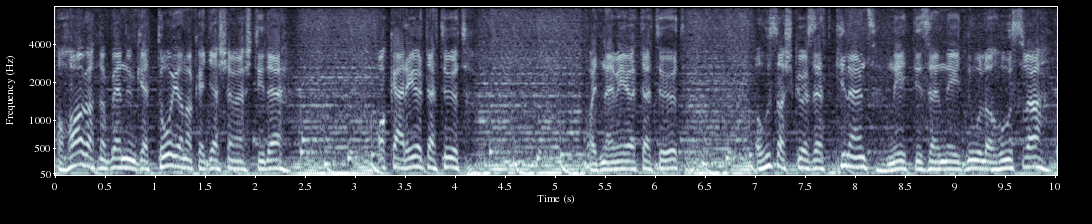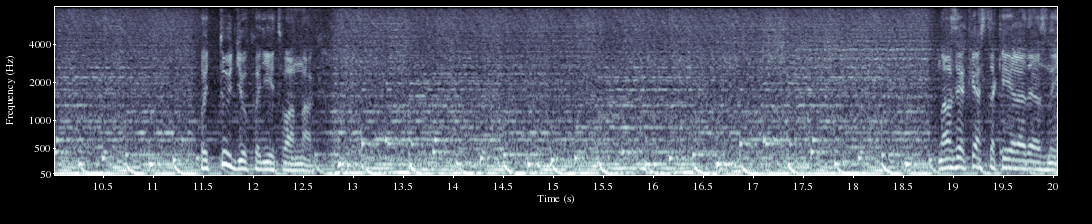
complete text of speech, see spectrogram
Ha hallgatnak bennünket, toljanak egy SMS-t ide, akár éltetőt, vagy nem éltetőt, a 20-as körzet 9 414 020-ra, hogy tudjuk, hogy itt vannak. Na azért kezdtek éledezni.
